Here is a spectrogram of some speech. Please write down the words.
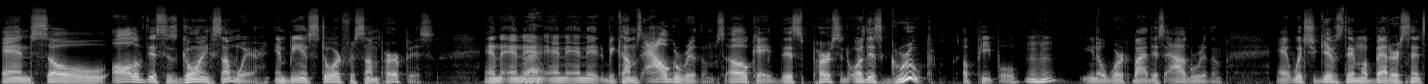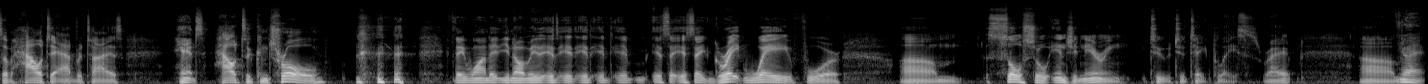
And so all of this is going somewhere and being stored for some purpose. And and, Right. and, and and it becomes algorithms. Okay, this person or this group of people, mm-hmm. you know, work by this algorithm, eh, which gives them a better sense of how to advertise, hence how to control they want it. You know, I mean, it, it, it, it, it it's a, it's a great way for um, social engineering to to take place, right? right.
